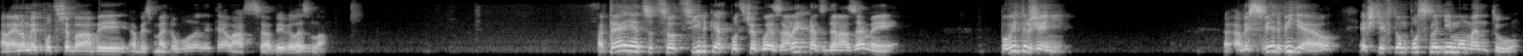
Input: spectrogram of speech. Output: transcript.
Ale jenom je potřeba, aby, aby jsme dovolili té lásce, aby vylezla. A to je něco, co církev potřebuje zanechat zde na zemi po vytržení. Aby svět viděl ještě v tom posledním momentu,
